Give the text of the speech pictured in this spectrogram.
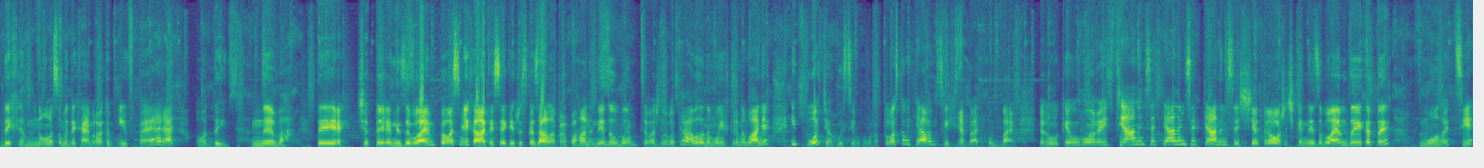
дихаємо носом, видихаємо ротом і вперед. Один, два, три, чотири. Не забуваємо посміхатися, як я вже сказала, про погане не думаємо. Це важливе правило на моїх тренуваннях. І потяг усі вгору. Просто витягуємо свій хребет вверх. Руки вгору і тянемося, тянемося, тянемося. Ще трошечки, не забуваємо дихати. Молодці.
